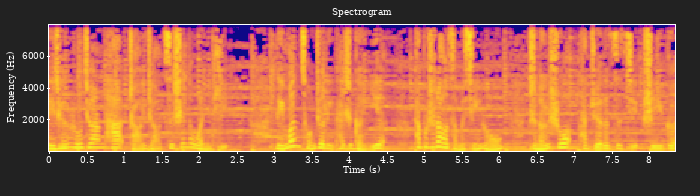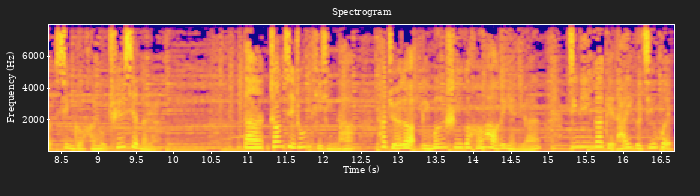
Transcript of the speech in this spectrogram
李成儒就让他找一找自身的问题。李梦从这里开始哽咽，他不知道怎么形容，只能说他觉得自己是一个性格很有缺陷的人。但张纪中提醒他，他觉得李梦是一个很好的演员，今天应该给他一个机会，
